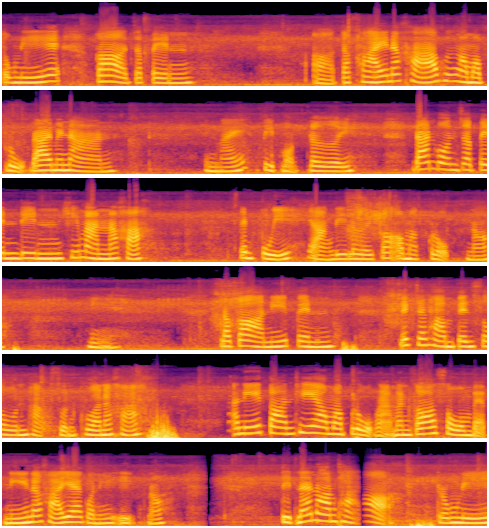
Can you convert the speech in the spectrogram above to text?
ตรงนี้ก็จะเป็นตะไคร้นะคะเพิ่งเอามาปลูกได้ไม่นาน เห็นไหมติดหมดเลย ด้านบนจะเป็นดินขี้มันนะคะ เป็นปุ๋ยอย่างดีเลยก็เอามากลบเนาะนี่ แล้วก็อันนี้เป็นเล็กจะทำเป็นโซนผักสวนครัวนะคะ อันนี้ตอนที่เอามาปลูกอะ มันก็โซมแบบนี้นะคะ แย่กว่านี้อีกเนาะ ติดแน่นอนค่ะก็ตรงนี้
